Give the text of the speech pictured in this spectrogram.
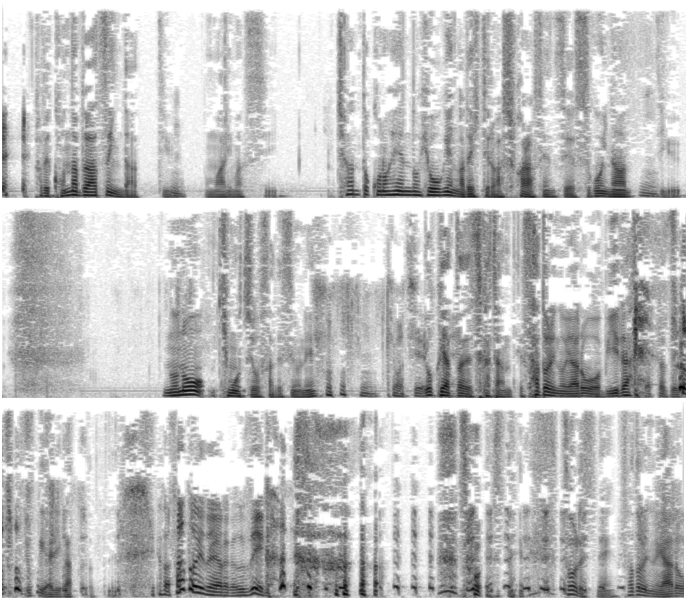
壁こんな分厚いんだっていうのもありますし、ちゃんとこの辺の表現ができてる足原先生、すごいなっていうのの気持ちよさですよね。うん。気持ちいい、よくやったでで、チカちゃんって。サトリの野郎をビラしてやったぜ。そうそうそうよくやりがったって。す。やっぱサトリのやらがうぜえから。そうですね。そうですね。サトリの野郎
